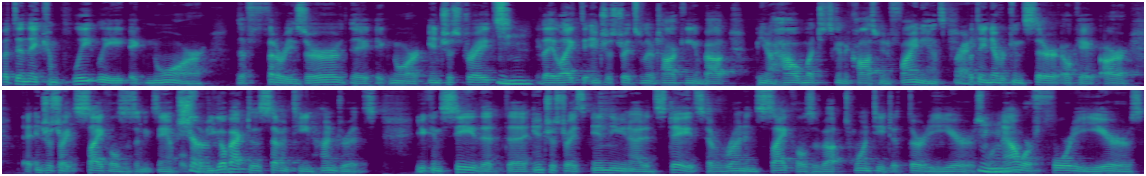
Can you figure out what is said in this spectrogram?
But then they completely ignore the Federal Reserve. They ignore interest rates. Mm-hmm. They like the interest rates when they're talking about, you know, how much it's going to cost me to finance. Right. But they never consider, okay, our interest rate cycles as an example. Sure. So if you go back to the 1700s, you can see that the interest rates in the United States have run in cycles about 20 to 30 years. Mm-hmm. Well, now we're 40 years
